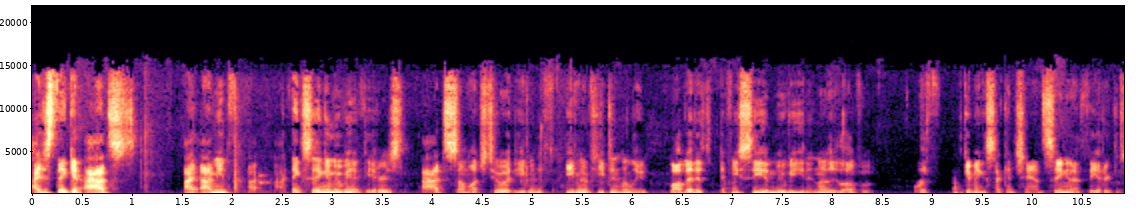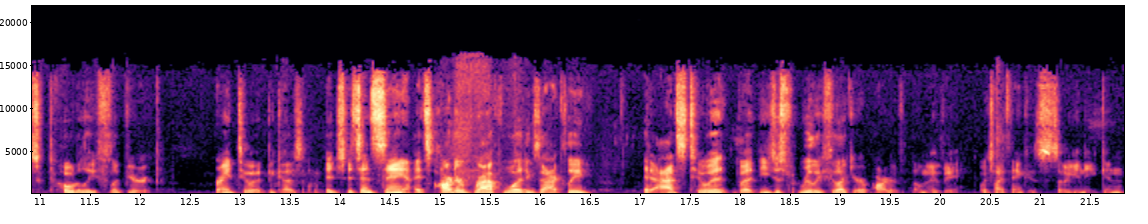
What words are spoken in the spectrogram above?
I just think it adds. I, I mean, I, I think seeing a movie in theaters adds so much to it. Even if even if you didn't really love it, if you see a movie you didn't really love, worth giving a second chance. Seeing in a theater can just totally flip your brain to it because it's it's insane. It's hard to wrap what exactly it adds to it, but you just really feel like you're a part of a movie, which I think is so unique and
